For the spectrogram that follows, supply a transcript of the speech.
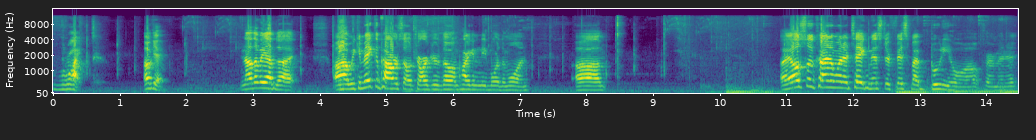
right. Okay. Now that we have that, uh, we can make a power cell charger, though I'm probably gonna need more than one. Um, I also kind of want to take Mr. Fist my booty hole out for a minute.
